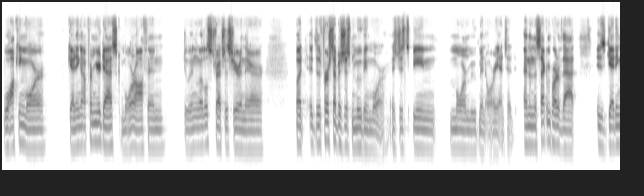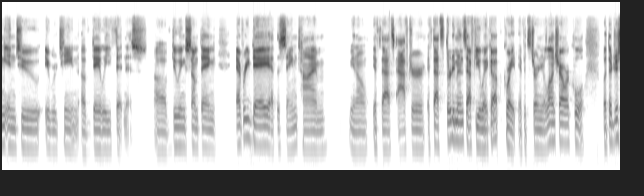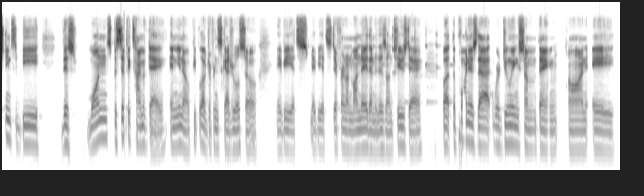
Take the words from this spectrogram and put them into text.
walking more, getting up from your desk more often, doing little stretches here and there. But the first step is just moving more, is just being more movement oriented. And then the second part of that is getting into a routine of daily fitness, of doing something every day at the same time. You know, if that's after, if that's 30 minutes after you wake up, great. If it's during your lunch hour, cool. But there just needs to be this one specific time of day. And, you know, people have different schedules. So maybe it's, maybe it's different on Monday than it is on Tuesday but the point is that we're doing something on a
